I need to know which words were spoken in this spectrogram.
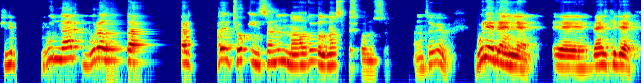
Şimdi bunlar buralarda çok insanın mağdur olması söz konusu. Anlatabiliyor muyum? Bu nedenle e, belki de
